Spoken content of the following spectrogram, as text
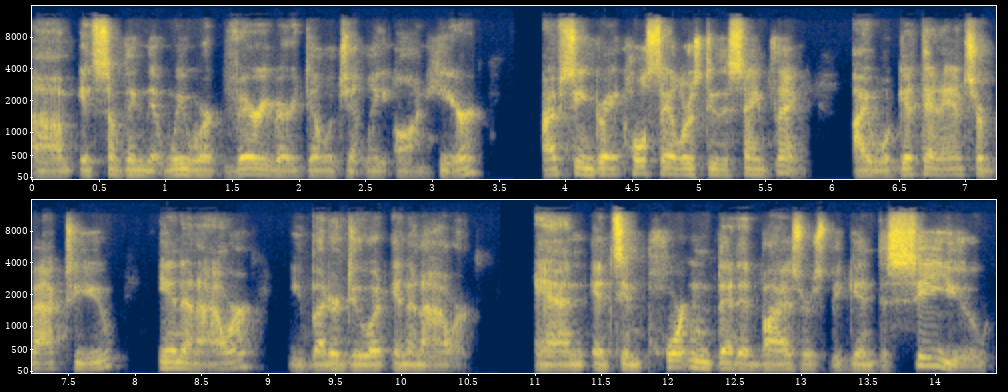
Um, it's something that we work very, very diligently on here. I've seen great wholesalers do the same thing. I will get that answer back to you in an hour. You better do it in an hour. And it's important that advisors begin to see you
